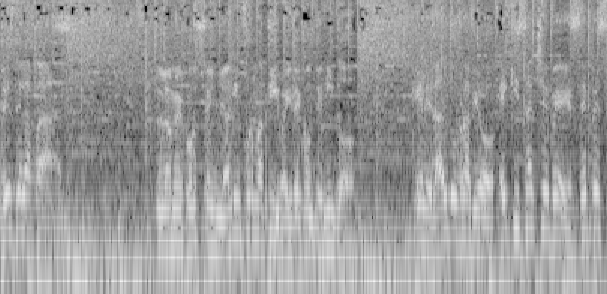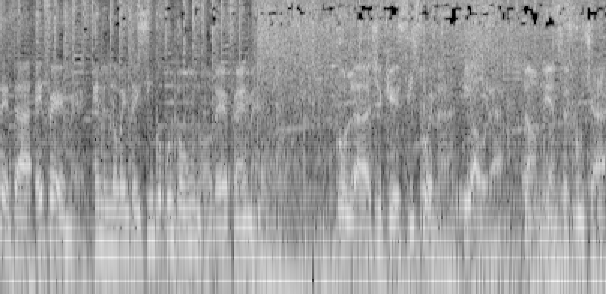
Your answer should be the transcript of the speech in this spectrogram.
Desde La Paz, la mejor señal informativa y de contenido. El Heraldo Radio XHB CPZ FM en el 95.1 de FM. Con la H que sí suena y ahora también se escucha.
